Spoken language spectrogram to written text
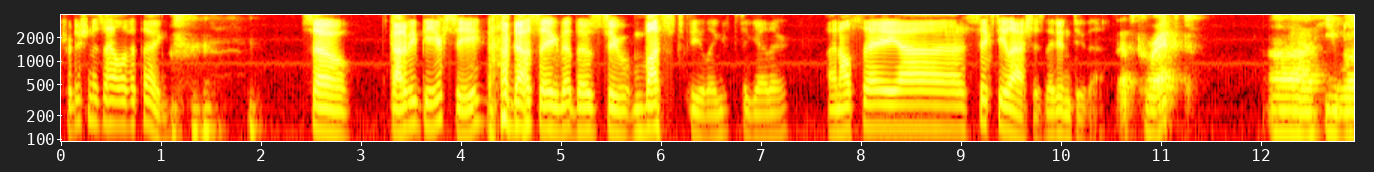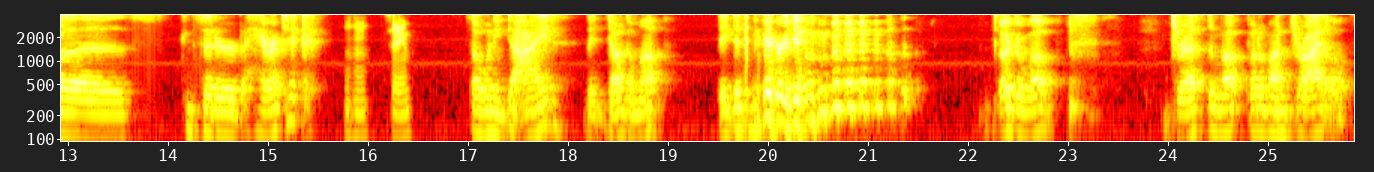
tradition is a hell of a thing. so it's got to be B or C. I'm now saying that those two must be linked together. And I'll say uh, 60 lashes. They didn't do that. That's correct. Uh, he was considered a heretic. hmm Same. So when he died, they dug him up. They did bury him. dug him up, dressed him up, put him on trial.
